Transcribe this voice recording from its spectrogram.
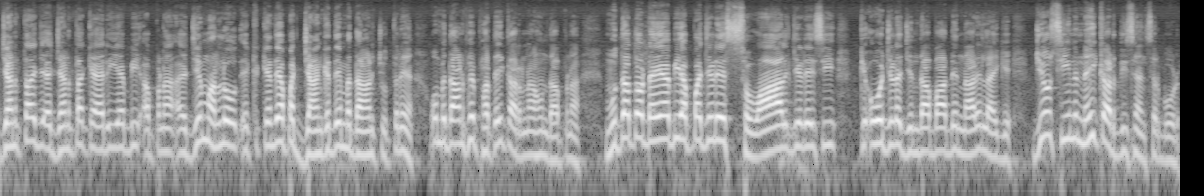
ਜਨਤਾ ਜਨਤਾ ਕਹਿ ਰਹੀ ਹੈ ਵੀ ਆਪਣਾ ਜੇ ਮੰਨ ਲਓ ਇੱਕ ਕਹਿੰਦੇ ਆਪਾਂ ਜੰਗ ਦੇ ਮੈਦਾਨ ਚ ਉਤਰੇ ਆ ਉਹ ਮੈਦਾਨ ਫਿਰ ਫਤਿਹ ਕਰਨਾ ਹੁੰਦਾ ਆਪਣਾ। ਮੁੱਦਾ ਤੁਹਾਡਾ ਇਹ ਆ ਵੀ ਆਪਾਂ ਜਿਹੜੇ ਸਵਾਲ ਜਿਹੜੇ ਸੀ ਕਿ ਉਹ ਜਿਹੜਾ ਜਿੰਦਾਬਾਦ ਦੇ ਨਾਰੇ ਲਾਏ ਗਏ ਜੇ ਉਹ ਸੀਨ ਨਹੀਂ ਕਰਦੀ ਸੈਂਸਰ ਬੋਰਡ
